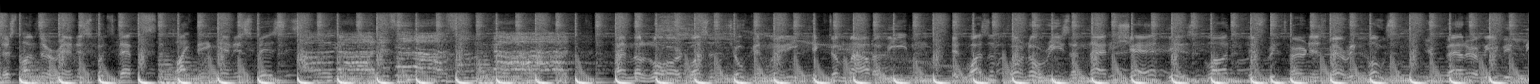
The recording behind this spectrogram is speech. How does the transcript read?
There's thunder in his footsteps and lightning in his fists. Our God is an awesome God. And the Lord wasn't joking when he kicked him out of Eden. It wasn't for no reason that he shed his blood. His return is very close. You better be believing.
